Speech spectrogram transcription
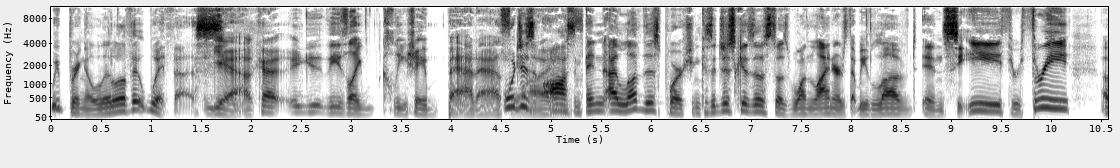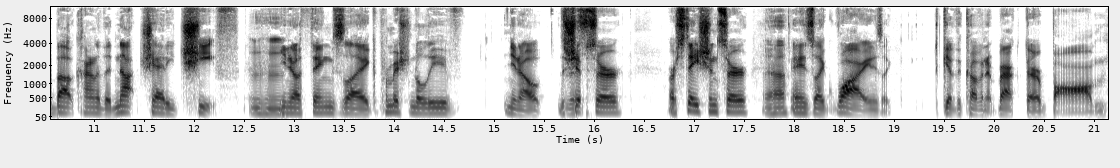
we bring a little of it with us. yeah okay these like cliche badass Which is awesome. And I love this portion because it just gives us those one liners that we loved in CE through three about kind of the not chatty chief. Mm-hmm. You know, things like permission to leave, you know, the ship, sir, or station, sir. Uh-huh. And he's like, why? And he's like, give the covenant back their bomb.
